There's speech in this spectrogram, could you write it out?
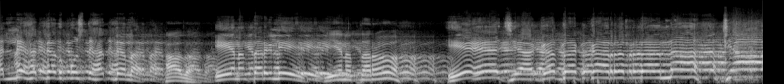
ಅಲ್ಲೇ ಹತ್ತದ ಕುಸ್ತಿ ಹತ್ತಲ್ಲ ಹೌದಾ? ಏನಂತಾರ ಇಲ್ಲಿ ಏನಂತಾರೋ? ಏ ಜಗದ ಕರ್ತನ ಜಾಗ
